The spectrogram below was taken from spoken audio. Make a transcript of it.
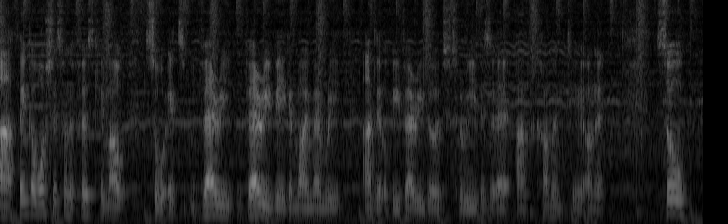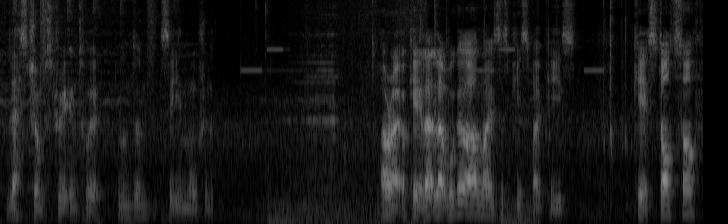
I think I watched this when it first came out, so it's very, very vague in my memory, and it'll be very good to revisit it and commentate on it. So, let's jump straight into it. London City in Motion. Alright, okay, let, let, we're going to analyse this piece by piece. Okay, starts off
